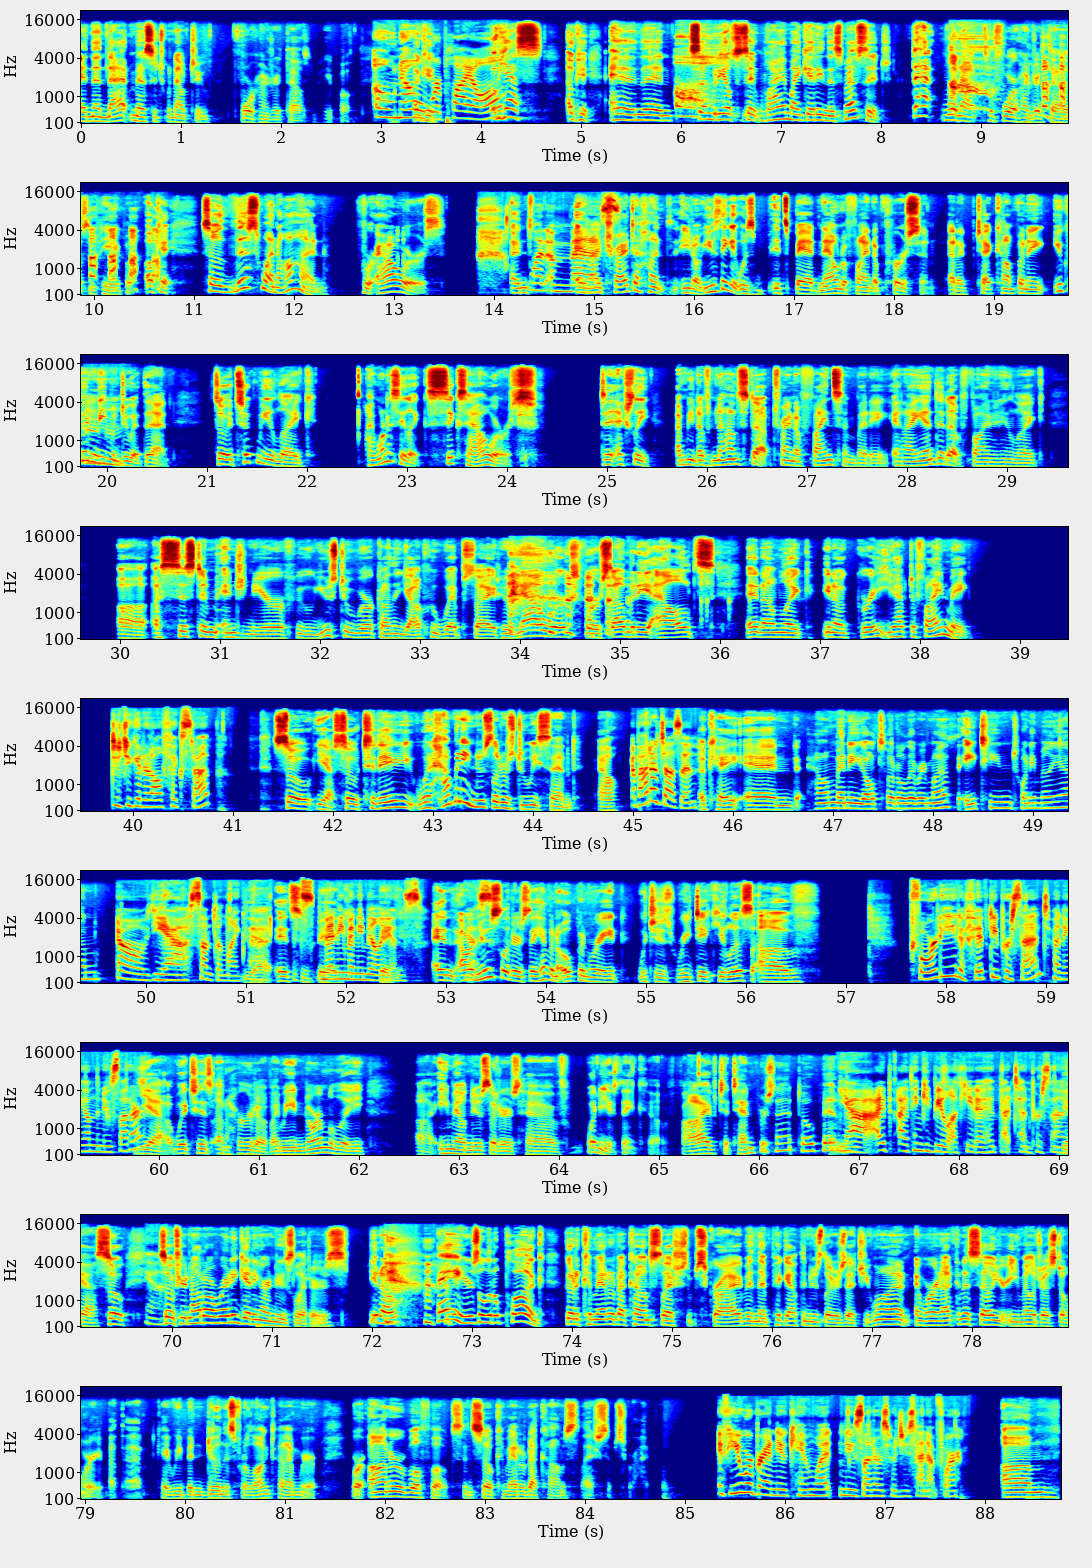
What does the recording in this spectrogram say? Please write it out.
And then that message went out to 400,000 people. Oh no. Okay. Reply oh, all. Oh, yes. Okay. And then oh. somebody else would say, Why am I getting this message? That went out to 400,000 people. Okay. So this went on for hours. And, What a mess. and I tried to hunt, you know, you think it was, it's bad now to find a person at a tech company. You couldn't even mm-hmm. do it then. So it took me like, I want to say like six hours to actually, I mean, of nonstop trying to find somebody. And I ended up finding like, uh, a system engineer who used to work on the Yahoo website, who now works for somebody else. And I'm like, you know, great, you have to find me. Did you get it all fixed up? So, yeah, so today, well, how many newsletters do we send, Al? About a dozen. Okay, and how many all total every month? 18, 20 million? Oh yeah, something like that. Yeah, it's, big, many, many big. millions. And our Yes. newsletters, they have an open rate, which is ridiculous of, Forty to fifty percent, depending on the newsletter. yeah, which is unheard of. I mean, normally uh, email newsletters have, what do you think, uh, 5 to 10% open? Yeah, I, I think you'd be lucky to hit that ten percent. Yeah. So Yeah. so if you're not already getting our newsletters, you know, hey, here's a little plug. Go to komando.com slash subscribe and then pick out the newsletters that you want. And we're not going to sell your email address. Don't worry about that. Okay. We've been doing this for a long time. We're we're honorable folks. And so komando.com slash subscribe. If you were brand new, Kim, what newsletters would you sign up for? Um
